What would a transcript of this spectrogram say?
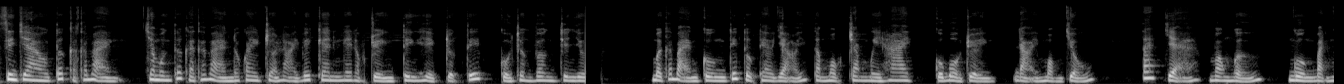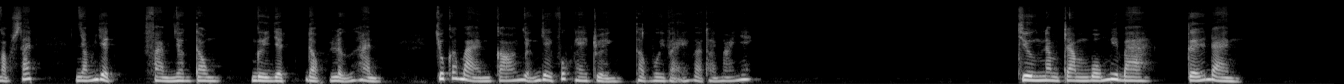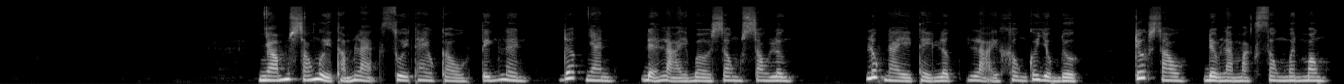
Xin chào tất cả các bạn. Chào mừng tất cả các bạn đã quay trở lại với kênh nghe đọc truyện tiên hiệp trực tiếp của Trần Vân trên YouTube. Mời các bạn cùng tiếp tục theo dõi tập 112 của bộ truyện Đại Mộng Chủ. Tác giả Vong Ngữ, nguồn Bạch Ngọc Sách, nhóm dịch Phạm Nhân Tông, người dịch đọc Lữ Hành. Chúc các bạn có những giây phút nghe truyện thật vui vẻ và thoải mái nhé. Chương 543 Tế đàn Nhóm 6 người thẩm lạc xuôi theo cầu tiến lên, rất nhanh, để lại bờ sông sau lưng. Lúc này thị lực lại không có dùng được. Trước sau đều là mặt sông mênh mông.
